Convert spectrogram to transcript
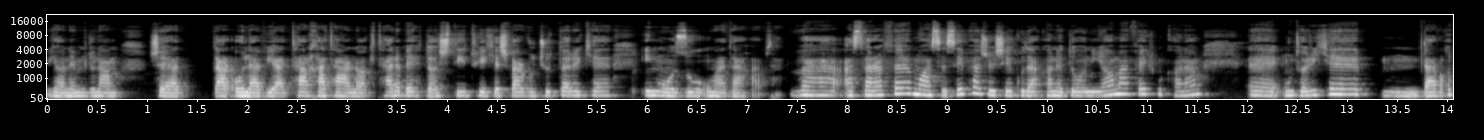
یا نمی‌دونم شاید در اولویت تر خطرناکتر بهداشتی توی کشور وجود داره که این موضوع اومده عقبتر. و از طرف مؤسسه پژوهشی کودکان دنیا من فکر می‌کنم اونطوری که در واقع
